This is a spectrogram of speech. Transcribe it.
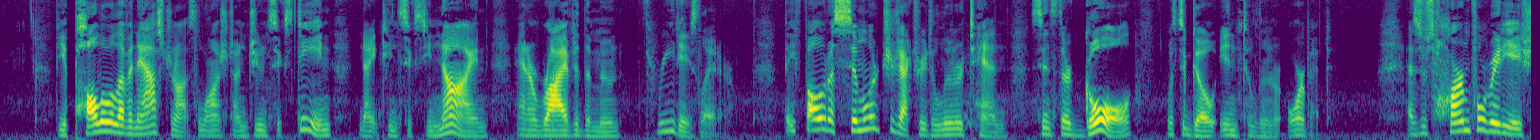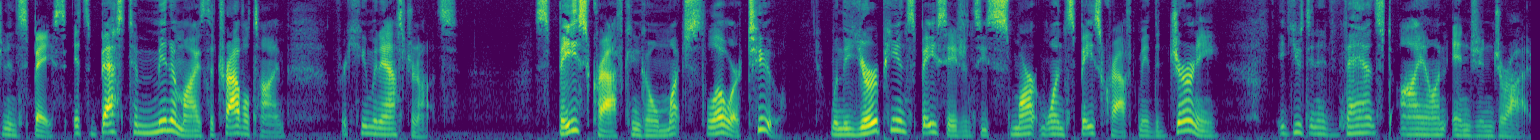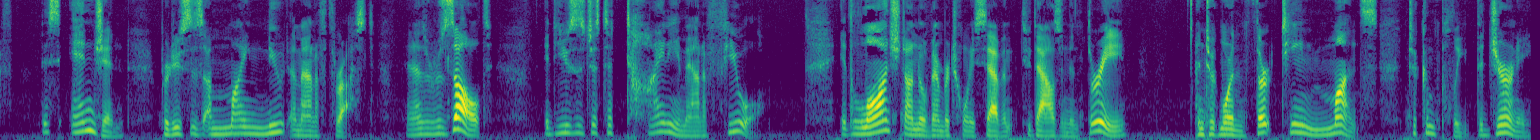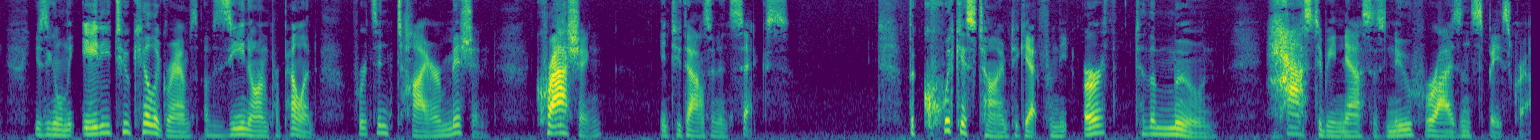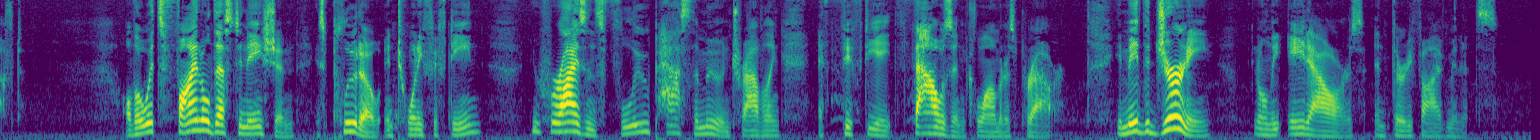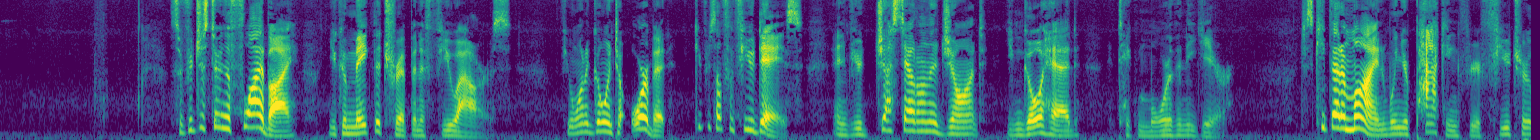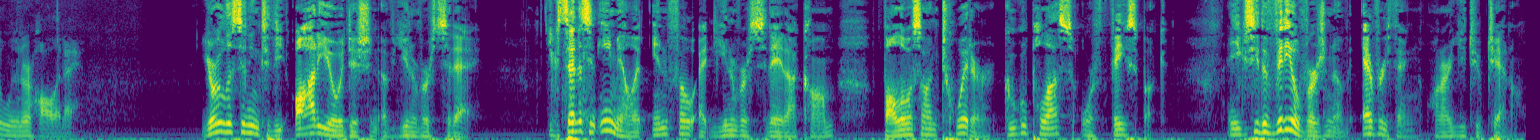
The Apollo 11 astronauts launched on June 16, 1969, and arrived at the moon three days later. They followed a similar trajectory to Luna 10 since their goal was to go into lunar orbit. As there's harmful radiation in space, it's best to minimize the travel time for human astronauts. Spacecraft can go much slower too. When the European Space Agency's Smart 1 spacecraft made the journey, it used an advanced ion engine drive. This engine produces a minute amount of thrust, and as a result, it uses just a tiny amount of fuel. It launched on November 27, 2003, and took more than 13 months to complete the journey, using only 82 kilograms of xenon propellant for its entire mission, crashing in 2006. The quickest time to get from the Earth to the moon has to be NASA's New Horizons spacecraft. Although its final destination is Pluto in 2015, New Horizons flew past the moon traveling at 58,000 kilometers per hour. It made the journey in only 8 hours and 35 minutes. So if you're just doing a flyby, you can make the trip in a few hours. If you want to go into orbit, give yourself a few days. And if you're just out on a jaunt, you can go ahead and take more than a year. Just keep that in mind when you're packing for your future lunar holiday. You're listening to the audio edition of Universe Today. You can send us an email at info at universetoday.com, follow us on Twitter, Google or Facebook. And you can see the video version of everything on our YouTube channel.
